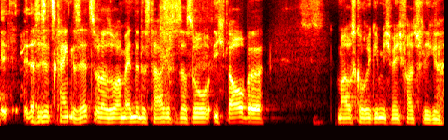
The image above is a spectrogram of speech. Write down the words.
ich, das ist jetzt kein Gesetz oder so. Am Ende des Tages ist das so. Ich glaube, Marius, korrigiere mich, wenn ich falsch liege.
